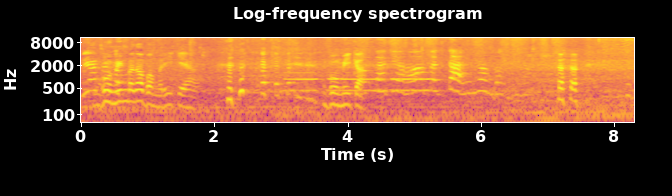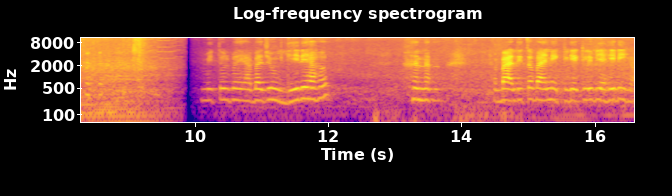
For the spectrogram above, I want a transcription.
મેં આ ચો ભૂમિન બધા ભમરી કે ભૂમિકા મિતુલભાઈ આ બાજુ ઊંઘી રહ્યા હો બાલી તો બાય એકલી એકલી બેહી રહી હો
